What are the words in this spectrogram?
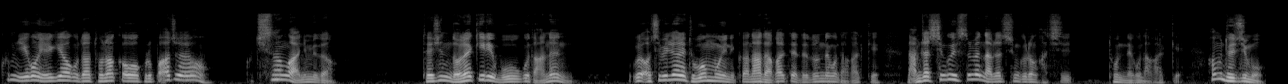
그럼 이거 얘기하고 나 돈 아까워 그러 빠져요. 그 치사한 거 아닙니다. 대신 너네끼리 모으고 나는 어차피 1년에 두 번 모이니까 나 나갈 때 내 돈 내고 나갈게. 남자친구 있으면 남자친구랑 같이 돈 내고 나갈게. 하면 되지 뭐.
